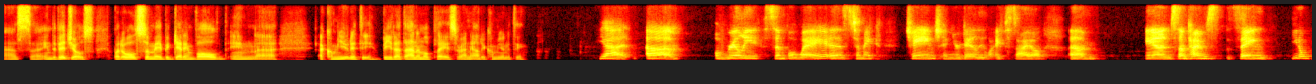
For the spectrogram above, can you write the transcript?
as uh, individuals, but also maybe get involved in uh, a community, be that animal place or any other community? Yeah, um, a really simple way is to make change in your daily lifestyle. Um, and sometimes saying, you know,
